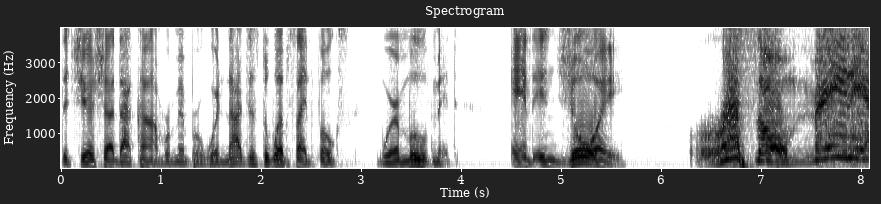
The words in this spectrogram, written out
thechairshot.com. Remember, we're not just a website, folks, we're a movement. And enjoy WrestleMania!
